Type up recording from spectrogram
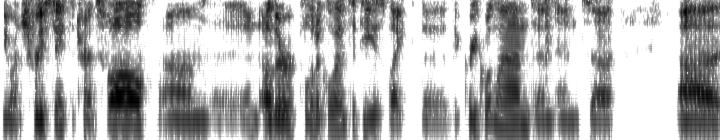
the Orange Free State, the Transvaal, um, and other political entities like the, the Griqualand and, and uh, uh,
